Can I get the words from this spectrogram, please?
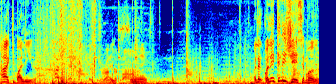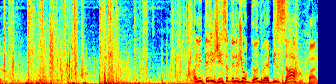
Ai, que balinha. Sim, hein? Olha, olha a inteligência, mano. Olha a inteligência dele jogando. É bizarro, cara.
